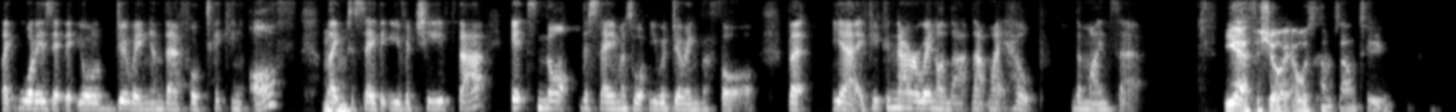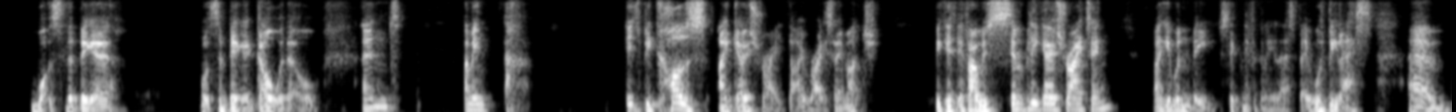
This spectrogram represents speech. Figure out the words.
like what is it that you're doing and therefore ticking off like mm-hmm. to say that you've achieved that it's not the same as what you were doing before. But yeah if you can narrow in on that that might help the mindset yeah, for sure. It always comes down to what's the bigger what's the bigger goal with it all. And I mean, it's because I ghostwrite that I write so much. Because if I was simply ghostwriting, like it wouldn't be significantly less, but it would be less. Um,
